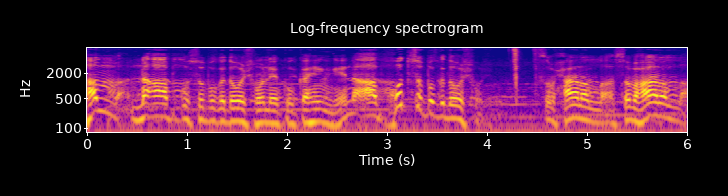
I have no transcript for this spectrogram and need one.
ہم نہ آپ کو سبک دوش ہونے کو کہیں گے، نہ آپ خود سبک دوش ہو سبحان اللہ سبحان اللہ۔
